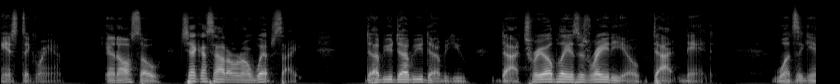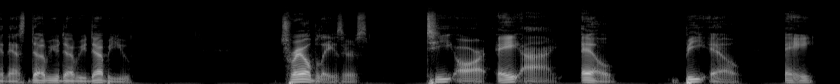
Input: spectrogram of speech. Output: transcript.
Instagram, and also check us out on our website www.trailblazerzradio.net. Once again, that's www. TrailBlazerz, T R A I L B L A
